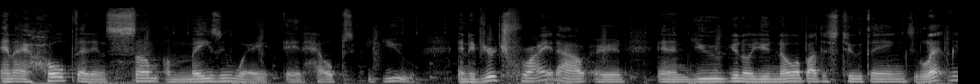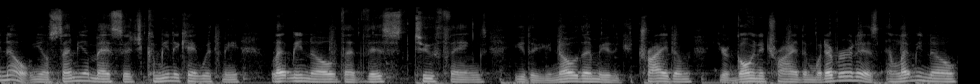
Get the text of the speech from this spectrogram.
and I hope that in some amazing way it helps you. And if you're try it out and and you you know you know about these two things, let me know. You know, send me a message, communicate with me. Let me know that these two things either you know them, either you tried them, you're going to try them, whatever it is, and let me know,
